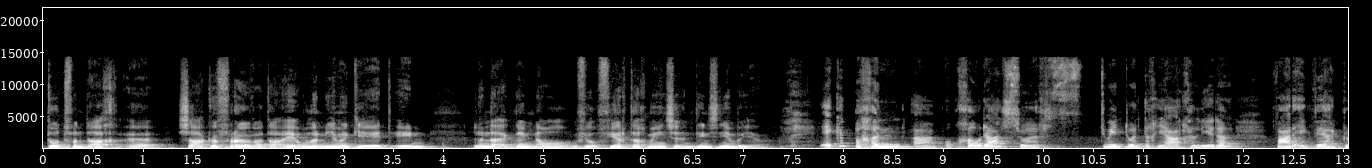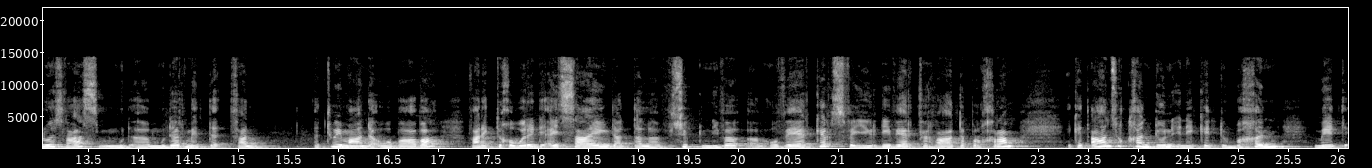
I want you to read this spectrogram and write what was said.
tot vandag 'n uh, sakevrou wat haar eie ondernemingkie het en Linda, ek dink nou al hoeveel 40 mense in diens neem by jou. Ek het begin uh, op Gouda so 22 jaar gelede waar ek werkloos was, moeder, uh, moeder met van 'n 2 maande oue baba waar ek toe gehoor het die uitsaaiing dat hulle soek nuwe uh, werkers vir hierdie werkverwater program. Ek het aansoek gaan doen en ek het toe begin met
